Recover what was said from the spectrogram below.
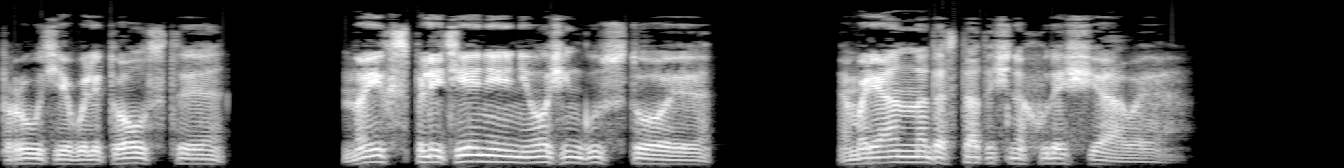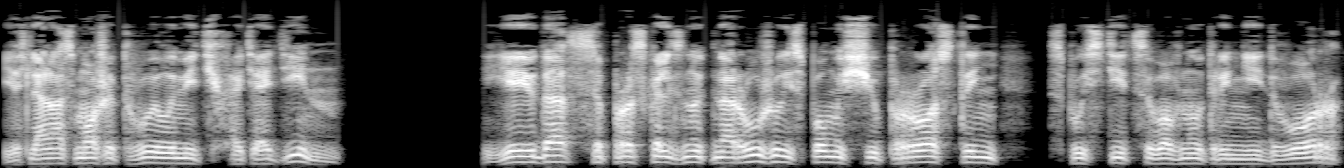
Прутья были толстые, но их сплетение не очень густое, Марианна достаточно худощавая. Если она сможет выломить хоть один, ей удастся проскользнуть наружу и с помощью простынь спуститься во внутренний двор,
